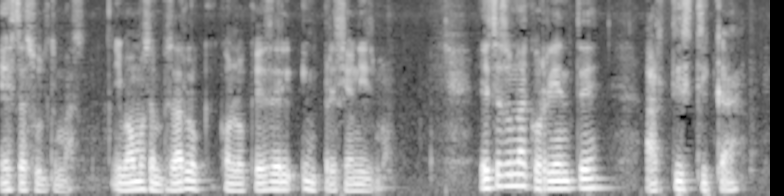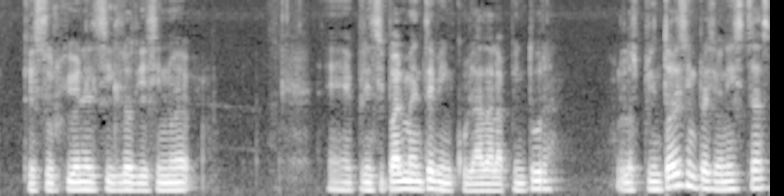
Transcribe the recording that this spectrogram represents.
estas últimas. Y vamos a empezar con lo que es el impresionismo. Esta es una corriente artística que surgió en el siglo XIX, eh, principalmente vinculada a la pintura. Los pintores impresionistas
